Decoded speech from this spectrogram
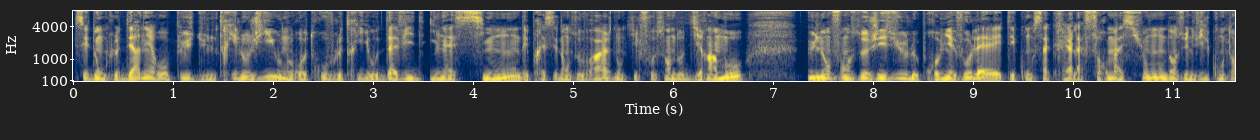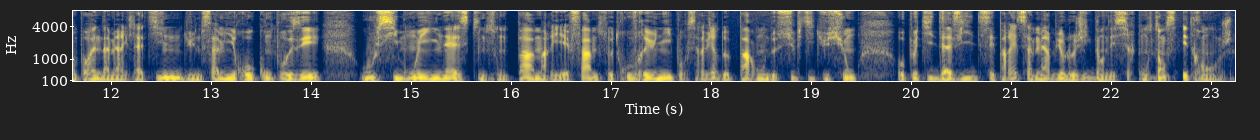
C'est donc le dernier opus d'une trilogie où l'on retrouve le trio David, Inès, Simon des précédents ouvrages dont il faut sans doute dire un mot. Une enfance de Jésus, le premier volet, était consacré à la formation dans une ville contemporaine d'Amérique latine d'une famille recomposée où Simon et Inès, qui ne sont pas mari et femme, se trouvent réunis pour servir de parents de substitution au petit David séparé de sa mère biologique dans des circonstances étranges.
